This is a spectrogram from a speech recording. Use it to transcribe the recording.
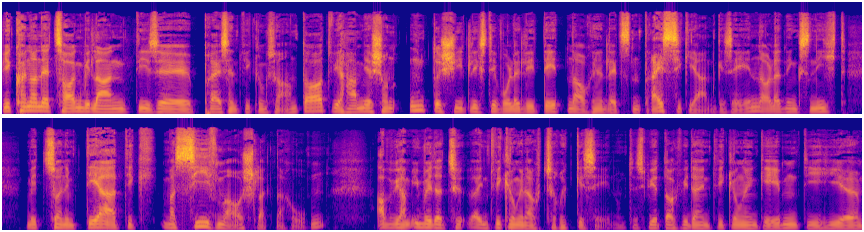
Wir können nicht sagen, wie lange diese Preisentwicklung so andauert. Wir haben ja schon unterschiedlichste Volatilitäten auch in den letzten 30 Jahren gesehen, allerdings nicht mit so einem derartig massiven Ausschlag nach oben. Aber wir haben immer wieder Entwicklungen auch zurückgesehen. Und es wird auch wieder Entwicklungen geben, die hier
